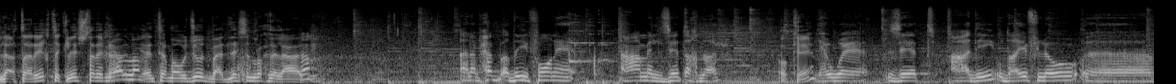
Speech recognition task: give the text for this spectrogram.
لا طريقتك. ليش طريقة يلا. عادية؟ أنت موجود بعد. ليش نروح للعادي؟ أنا بحب أضيف هون عامل زيت أخضر. أوكي. اللي هو زيت عادي وضايف له آه،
